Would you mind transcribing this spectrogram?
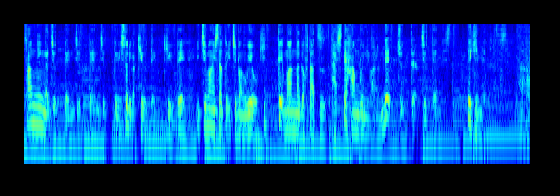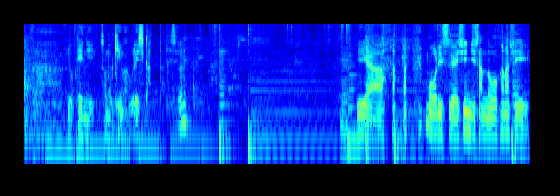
3人が10点10点10点1人が9.9で一番下と一番上を切って真ん中2つ足して半分に割るんで10点。10点でした。で金メダルでした。だから余計にその金は嬉しかったですよねいやー 森末慎二さんのお話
